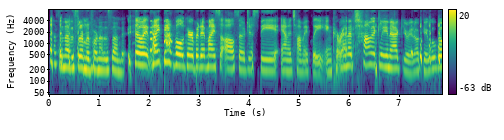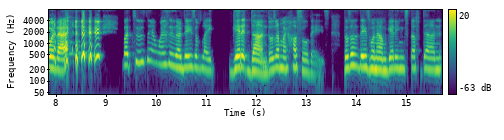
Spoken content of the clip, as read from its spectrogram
that's another sermon for another Sunday. so it might be vulgar, but it might also just be anatomically incorrect. Anatomically inaccurate. Okay, we'll go with that. but Tuesday and Wednesdays are days of like get it done. Those are my hustle days. Those are the days when I'm getting stuff done.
